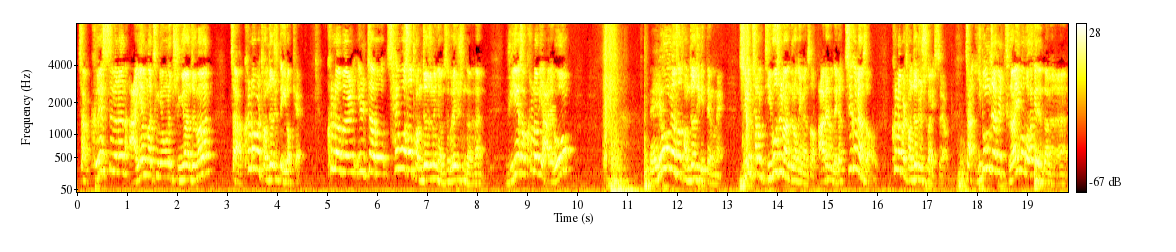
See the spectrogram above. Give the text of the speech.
자, 그랬으면은 아이언 같은 경우는 중요한 점은 자, 클럽을 던져줄 때 이렇게 클럽을 일자로 세워서 던져주는 연습을 해주신다면은 위에서 클럽이 아래로 내려오면서 던져지기 때문에 지금처럼 디봇을 만들어내면서 아래로 내려 찍으면서 클럽을 던져줄 수가 있어요. 자, 이 동작을 드라이버로 하게 된다면은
